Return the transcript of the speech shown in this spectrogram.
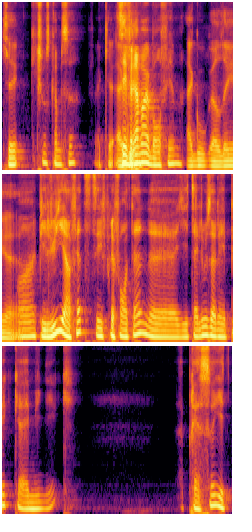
Quelque chose comme ça. C'est vraiment un bon film. À googler. euh, Ouais. Puis lui, en fait, Steve Préfontaine, euh, il est allé aux Olympiques à Munich. Après ça, il est-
